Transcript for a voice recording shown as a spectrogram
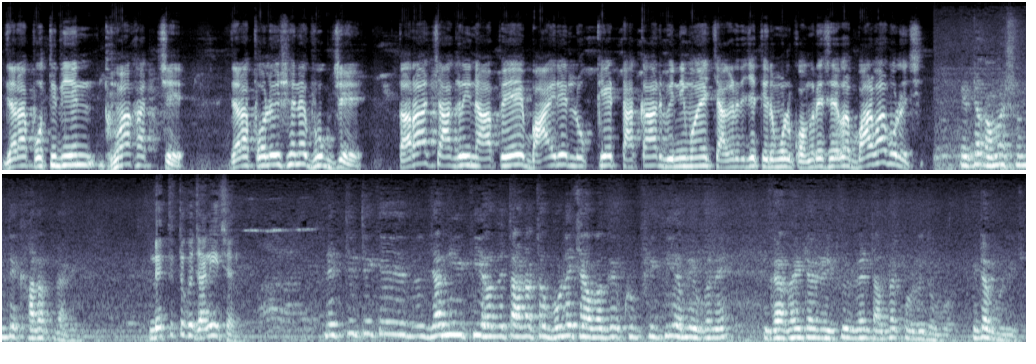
যারা প্রতিদিন ধোঁয়া খাচ্ছে, যারা পলিউশনে ভুগছে তারা চাকরি না পেয়ে বাইরের লোককে টাকার বিনিময়ে চাকরি দিয়েছে তৃণমূল কংগ্রেসে এবার বারবার বলেছি। এটা আমার শুনতে খারাপ লাগে। নেতৃত্বকে জানিয়েছেন? নেতৃত্বকে জানিয়ে কি হবে তারা তো বলেছে আমাকে খুব শীঘ্রই আমি ওখানে গ্রাফাইটার রিক্রুটমেন্ট আমরা করে দেবো এটা বলেছি।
